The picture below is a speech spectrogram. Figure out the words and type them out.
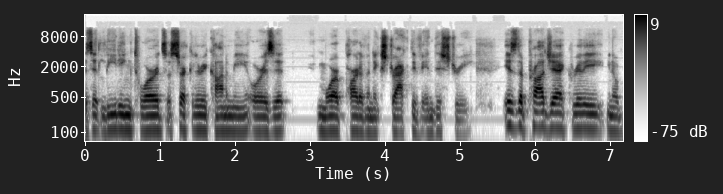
is it leading towards a circular economy, or is it more part of an extractive industry. Is the project really, you know,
